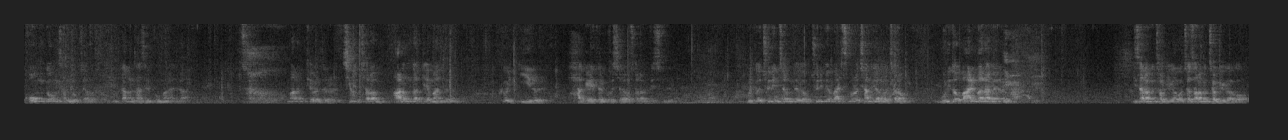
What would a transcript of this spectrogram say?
공동 상속자로서 이 땅을 다스릴 뿐만 아니라 수많은 별들을 지구처럼 아름답게 만드는 그 일을 하게 될 것이라고 저는 믿습니다. 우리도 주님처럼 되고 주님의 말씀으로 창조한 것처럼 우리도 말만 하면 이 사람은 저기 가고 저 사람은 저기 가고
